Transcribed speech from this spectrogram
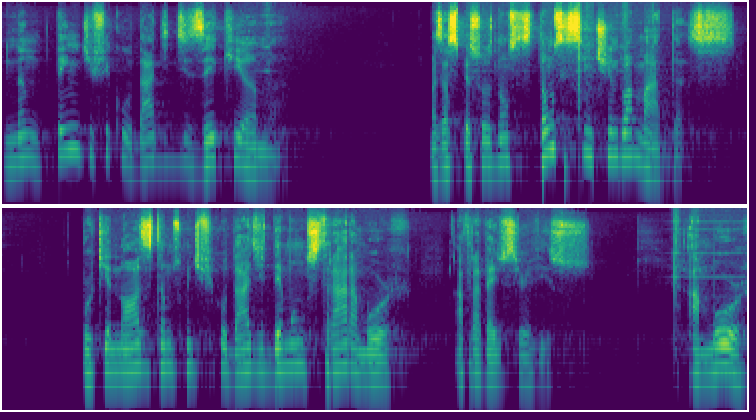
não tem dificuldade de dizer que ama. Mas as pessoas não estão se sentindo amadas, porque nós estamos com dificuldade de demonstrar amor através do serviço. Amor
